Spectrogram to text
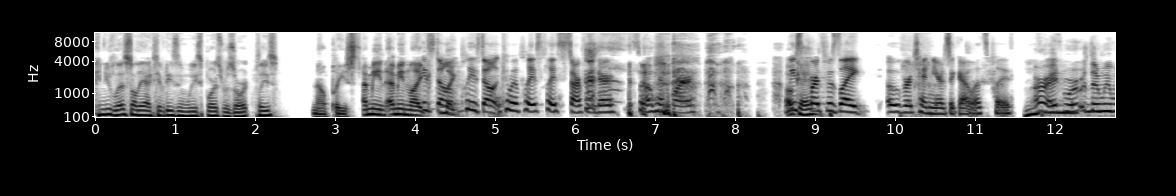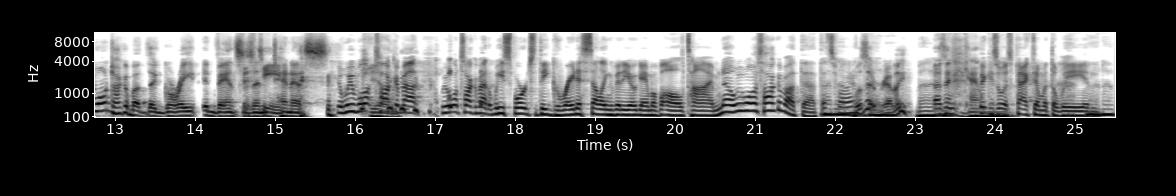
Can you list all the activities in Wii Sports Resort, please? no, please. I mean, I mean, like, Please don't. like, please don't. Can we please play Starfinder? That's what I'm here for. Wii okay. Sports was like over 10 years ago. Let's play. All right, we're, then we won't talk about the great advances in tennis. we won't Yeah. talk about we won't talk about Wii Sports, the greatest selling video game of all time. No, we won't talk about that. That's fine. Was it really? Doesn't count. because it was packed in with the Wii and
